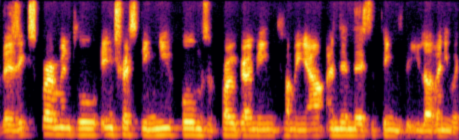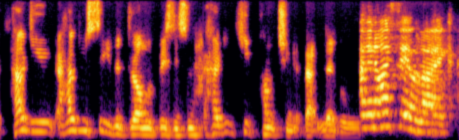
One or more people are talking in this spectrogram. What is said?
There's experimental, interesting new forms of programming coming out, and then there's the things that you love anyway. How do you how do you see the drama business, and how do you keep punching at that level? I mean, I feel like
